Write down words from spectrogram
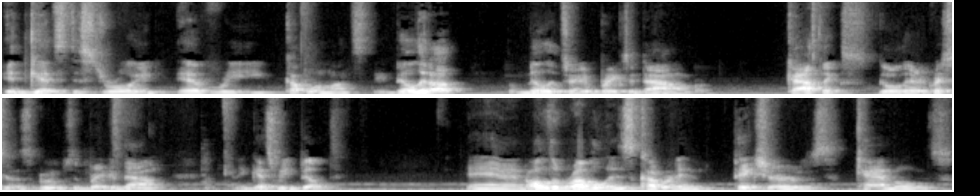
It gets destroyed every couple of months. They build it up, The military breaks it down. Catholics go there, Christians groups and break it down, and it gets rebuilt. And all the rubble is covered in pictures, candles,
